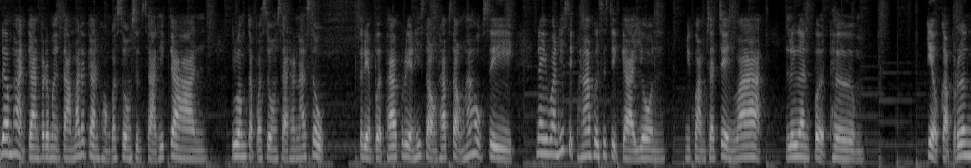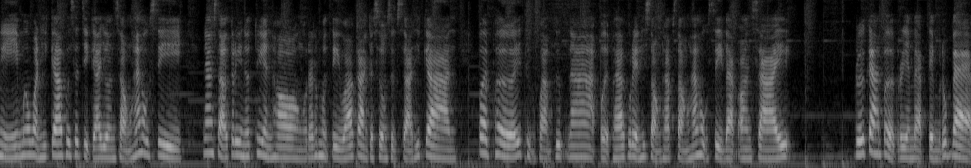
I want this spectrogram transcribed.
เดิมผ่านการประเมินตามมาตรการของกระทรวงศึกษาธิการ รวมกับกระทรวงสาธารณสุข เตรียมเปิดภาคเรียนที่2ทับ2564 ในวันที่ 15 พฤศจิกายน มีความชัดเจนว่า เลื่อนเปิดเทอม เกี่ยวกับเรื่องนี้เมื่อวันที่ 9 พฤศจิกายน 2564 นางสาวตรีนุชเทียนทอง รัฐมนตรีว่าการกระทรวงศึกษาธิการเปิดเผยถึงความคืบหน้าเปิดภาคเรียนที่2ทับ2564 แบบออนไซต์ หรือการเปิดเรียนแบบเต็มรูปแบบ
